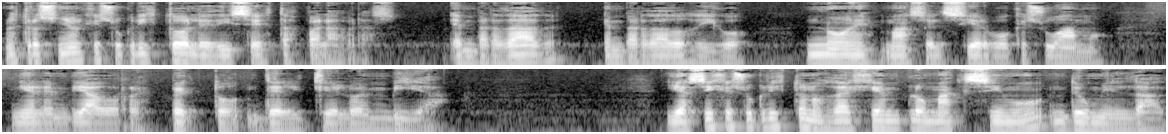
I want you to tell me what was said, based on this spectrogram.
nuestro Señor Jesucristo le dice estas palabras. En verdad, en verdad os digo, no es más el siervo que su amo, ni el enviado respecto del que lo envía. Y así Jesucristo nos da ejemplo máximo de humildad.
